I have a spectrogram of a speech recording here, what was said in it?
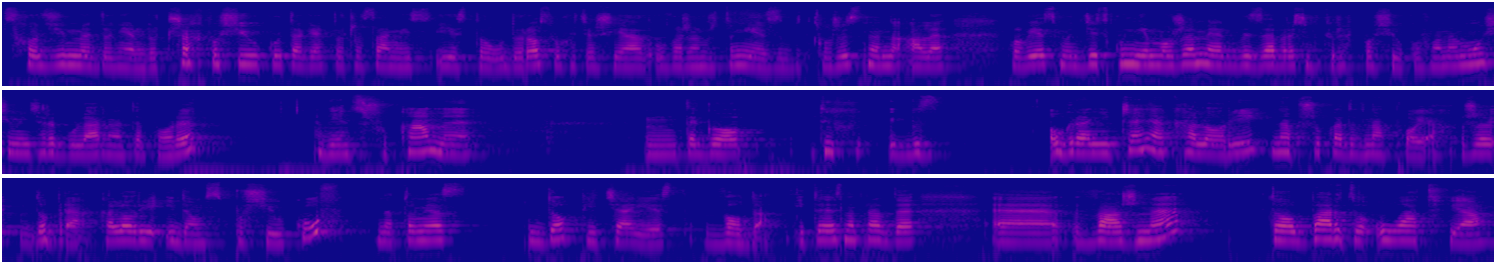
schodzimy do, nie wiem, do trzech posiłków, tak jak to czasami jest to u dorosłych, chociaż ja uważam, że to nie jest zbyt korzystne, no ale powiedzmy, dziecku nie możemy jakby zabrać niektórych posiłków, ono musi mieć regularne te pory, więc szukamy mm, tego, tych jakby ograniczenia kalorii, na przykład w napojach, że dobra, kalorie idą z posiłków, natomiast do picia jest woda. I to jest naprawdę e, ważne, to bardzo ułatwia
